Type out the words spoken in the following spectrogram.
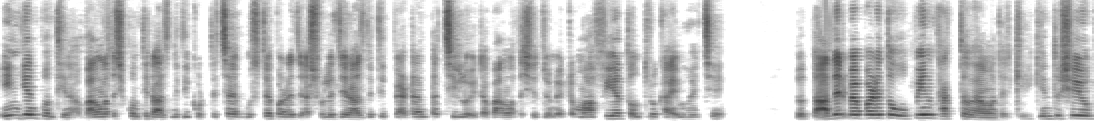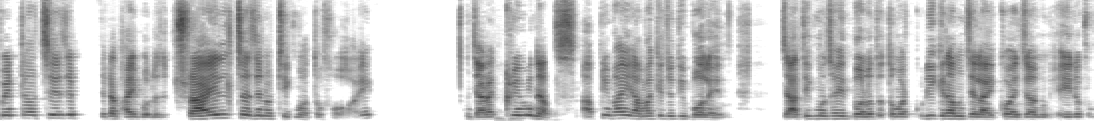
ইন্ডিয়ান পন্থী না, বাংলাদেশ পন্থী রাজনীতি করতে চায় বুঝতে পারে যে আসলে যে রাজনীতির প্যাটার্নটা ছিল এটা বাংলাদেশের জন্য একটা মাফিয়া তন্ত্র কায়েম হয়েছে। তো তাদের ব্যাপারে তো ওপেন থাকতে হবে আমাদেরকে। কিন্তু সেই ওপেনটা হচ্ছে যে যেটা ভাই বলল যে ট্রায়ালটা যেন ঠিক মতো হয়। যারা। ক্রিমিনালস আপনি ভাই আমাকে যদি বলেন যে আতিক মুজাহিদ বলো তো তোমার কুড়িগ্রাম জেলায় কয়জন এইরকম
